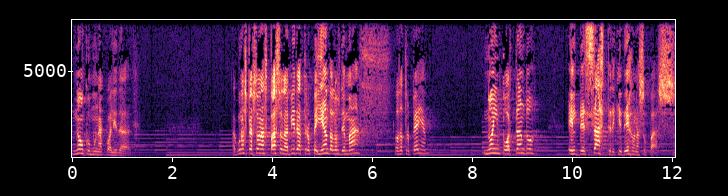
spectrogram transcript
não como uma qualidade. Algumas pessoas passam a vida atropelando a los demás, los atropellam, não importando o desastre que deixam a seu passo.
